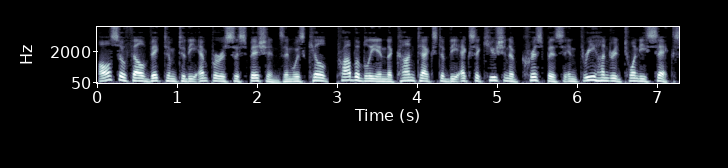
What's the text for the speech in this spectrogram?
also fell victim to the emperor's suspicions and was killed, probably in the context of the execution of Crispus in 326.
